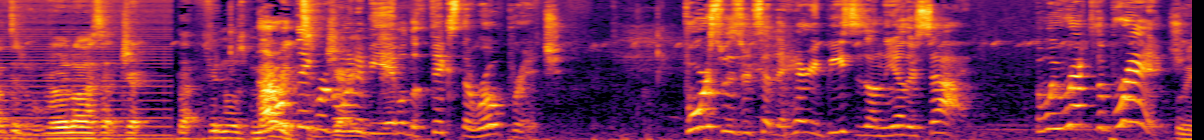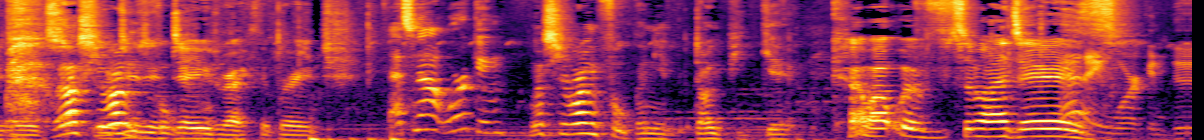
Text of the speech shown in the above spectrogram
I didn't realise that Jack, that Finn was married. I married don't think to we're Jake. going to be able to fix the rope bridge. Force Wizard said the hairy beast is on the other side. But we wrecked the bridge! We did. Well, that's your we own did fault. indeed wreck the bridge. That's not working. That's your own fault, then you dopey git. Come up with some ideas. That ideas. ain't working, dude.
